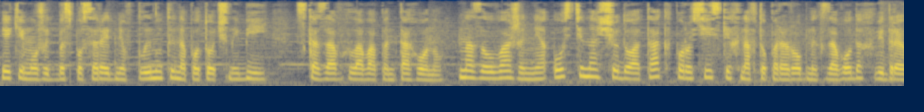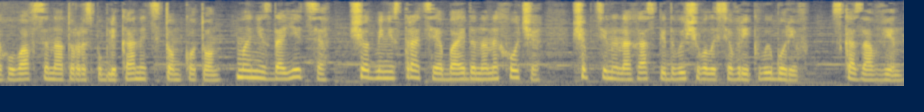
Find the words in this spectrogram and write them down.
які можуть безпосередньо вплинути на поточний бій, сказав глава Пентагону. На зауваження Остіна щодо атак по російських нафтопереробних заводах відреагував сенатор-республіканець Том Котон. Мені здається, що адміністрація Байдена не хоче, щоб ціни на газ підвищувалися в рік виборів, сказав він.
